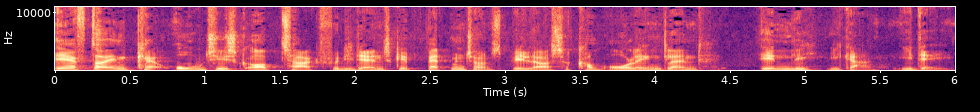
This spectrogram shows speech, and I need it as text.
Efter en kaotisk optakt for de danske badmintonspillere, så kom All England endelig i gang i dag.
